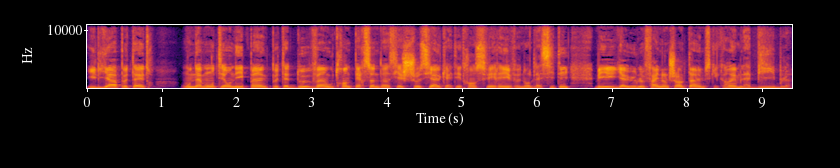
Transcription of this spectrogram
Il y a peut-être, on a monté en épingle peut-être 20 ou 30 personnes d'un siège social qui a été transféré venant de la City. Mais il y a eu le Financial Times, qui est quand même la Bible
